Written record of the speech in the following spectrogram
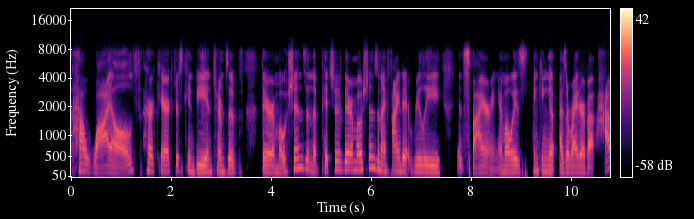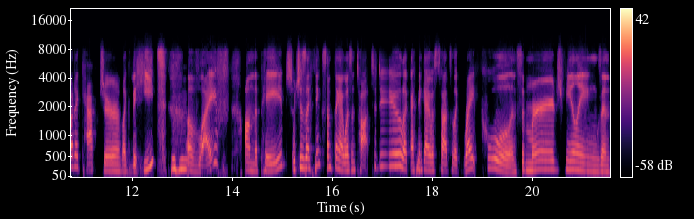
how wild her characters can be in terms of their emotions and the pitch of their emotions. And I find it really inspiring. I'm always thinking as a writer about how to capture like the heat mm-hmm. of life on the page, which is, I think, something I wasn't taught to do. Like, I think I was taught to like write cool and submerge feelings and,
